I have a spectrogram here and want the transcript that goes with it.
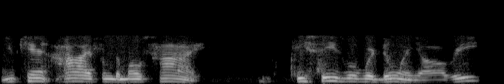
you can't hide from the Most High. He sees what we're doing, y'all. Read.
